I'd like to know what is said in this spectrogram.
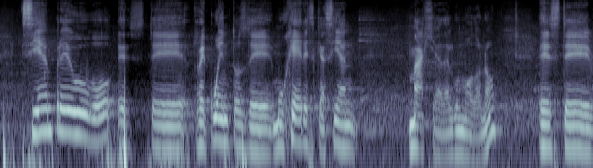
siempre hubo este, recuentos de mujeres que hacían magia de algún modo, ¿no? Este,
